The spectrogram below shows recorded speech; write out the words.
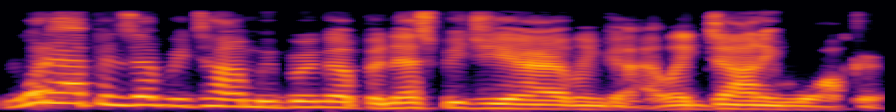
What happens every time we bring up an SBG Ireland guy like Johnny Walker?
